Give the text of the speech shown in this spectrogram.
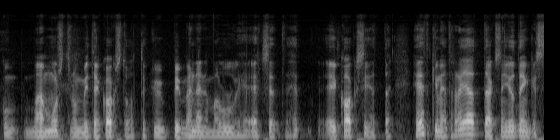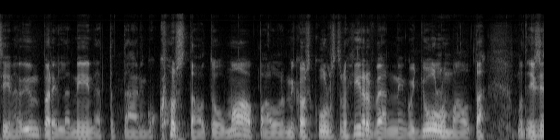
kun mä en muistanut, miten 2010 menee, niin mä luulin, että het, ei kaksi, että hetkinen, että räjäyttääkö ne jotenkin siinä ympärillä niin, että tämä niinku kostautuu maapallolle, mikä olisi kuulostunut hirveän niinku julmalta, mutta ei se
